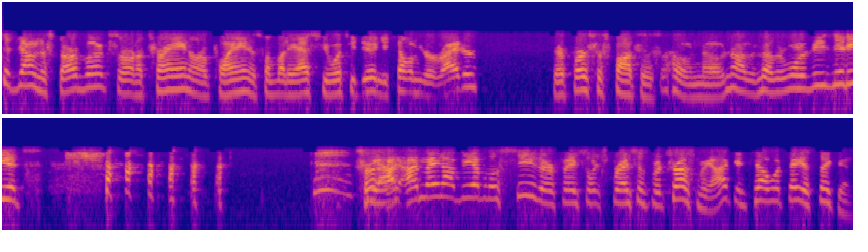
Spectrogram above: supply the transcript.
sit down in a Starbucks or on a train or a plane and somebody asks you what you do and you tell them you're a writer, their first response is, "Oh no, not another one of these idiots." so yeah. I, I may not be able to see their facial expressions, but trust me, I can tell what they are thinking.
